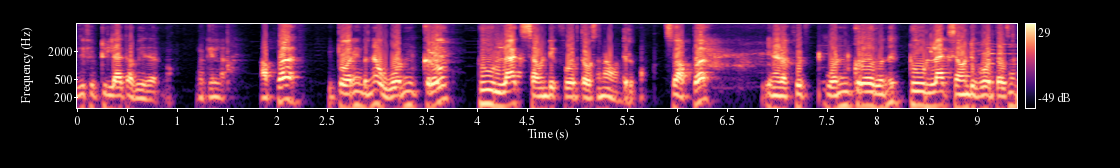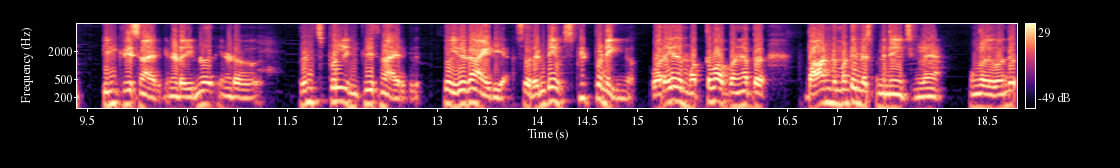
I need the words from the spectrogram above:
இது ஃபிஃப்டி லேக் அப்படியே தான் இருக்கும். ஓகேங்களா? அப்போ இப்போ வரைக்கும் பார்த்தீங்கன்னா one crore two lakh seventy four தௌசண்டாக வந்திருக்கும். ஸோ அப்போ என்னோட ஒன் க்ரோர் வந்து two lakh seventy four thousand increase ஆயிருக்கு. என்னோட இன்னொரு என்னோட பிரின்சிபல் இன்க்ரீஸ் ஆயிருக்குது ஸோ இதுதான் ஐடியா ஸோ ரெண்டையும் ஸ்ப்ளிட் பண்ணிக்கோங்க. ஒரே மொத்தமாக மொத்தமா பண்ணுங்க. இப்போ பாண்டு மட்டும் இன்வெஸ்ட் பண்ணி வச்சுங்களேன் உங்களுக்கு வந்து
